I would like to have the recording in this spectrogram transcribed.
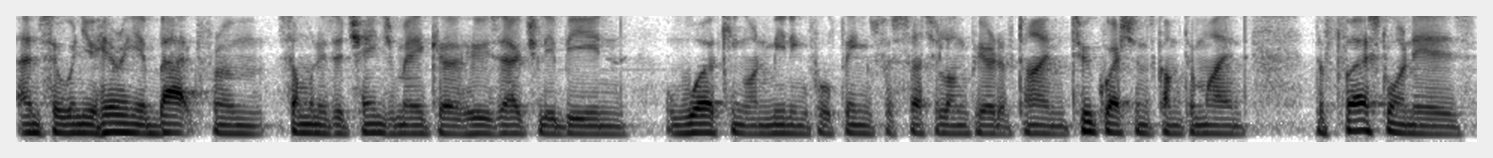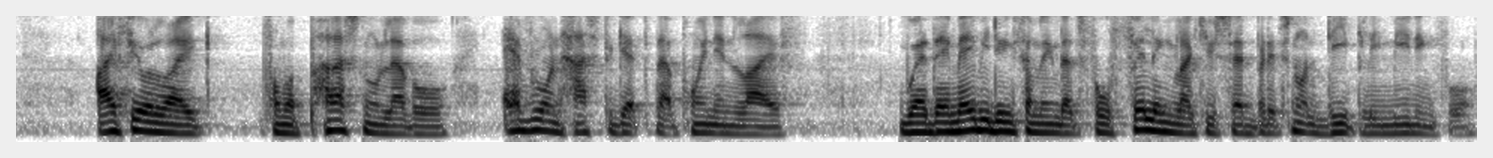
And so when you're hearing it back from someone who's a change maker who's actually been working on meaningful things for such a long period of time, two questions come to mind. The first one is I feel like from a personal level, everyone has to get to that point in life where they may be doing something that's fulfilling, like you said, but it's not deeply meaningful.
